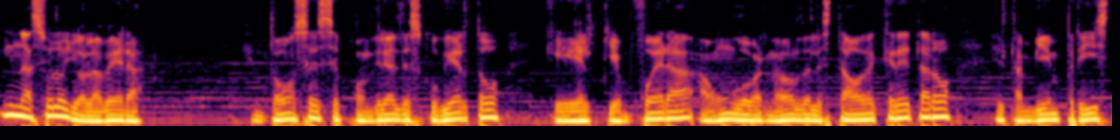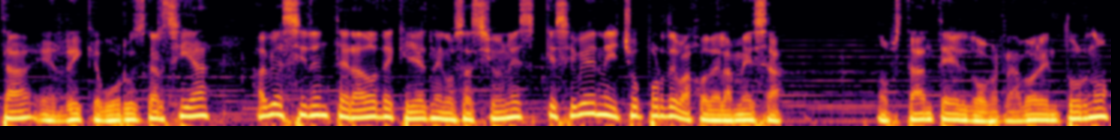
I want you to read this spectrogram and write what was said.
Ignacio Loyola Vera. Entonces se pondría al descubierto que él quien fuera a un gobernador del estado de Querétaro, el también priista Enrique Burrus García, había sido enterado de aquellas negociaciones que se habían hecho por debajo de la mesa. No obstante, el gobernador en turno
